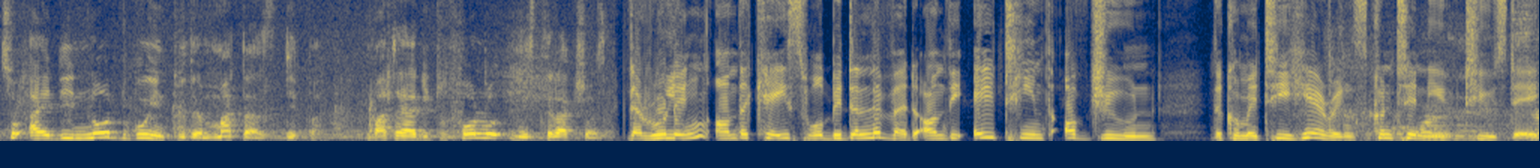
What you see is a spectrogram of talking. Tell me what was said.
So I did not go into the matters deeper but I had to follow instructions. The ruling on the case will be delivered on the 18th of June. The committee hearings continue Tuesday.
